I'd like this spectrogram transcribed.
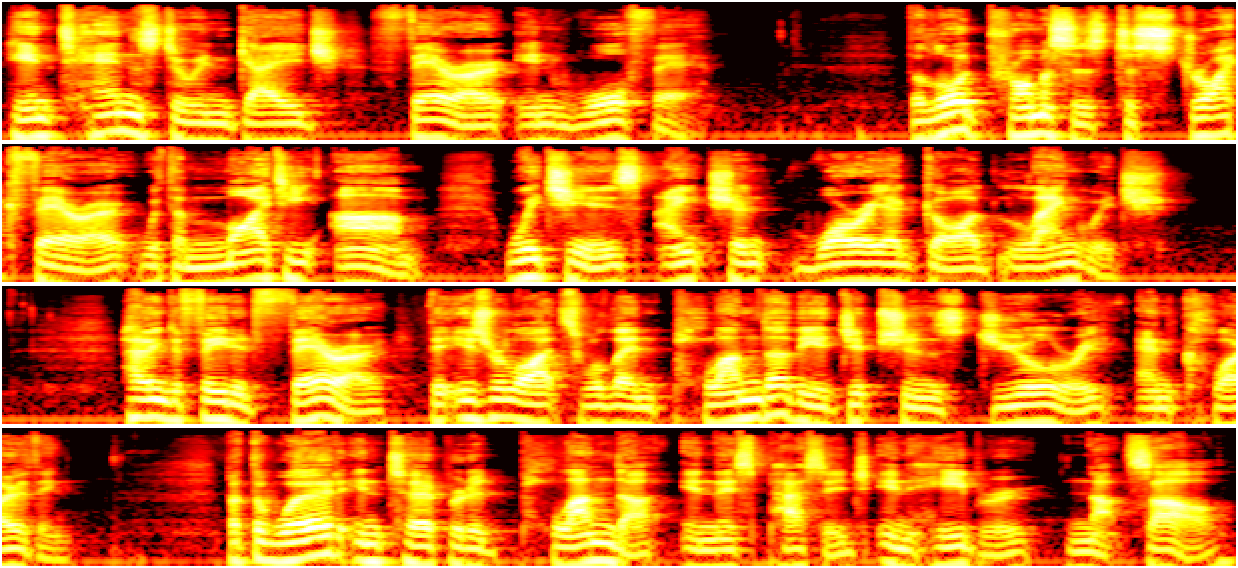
He intends to engage Pharaoh in warfare. The Lord promises to strike Pharaoh with a mighty arm, which is ancient warrior god language. Having defeated Pharaoh, the Israelites will then plunder the Egyptians' jewelry and clothing. But the word interpreted plunder in this passage in Hebrew, natsal,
